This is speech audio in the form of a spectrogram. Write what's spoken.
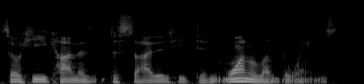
So he kind of decided he didn't want to love the Waynes.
